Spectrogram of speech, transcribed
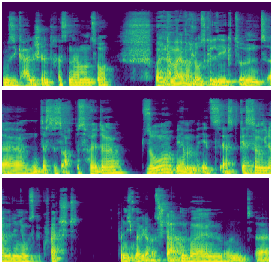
musikalische Interessen haben und so. Und dann haben wir einfach losgelegt und äh, das ist auch bis heute so. Wir haben jetzt erst gestern wieder mit den Jungs gequatscht, wir nicht mal wieder was starten wollen und äh,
